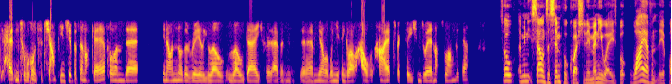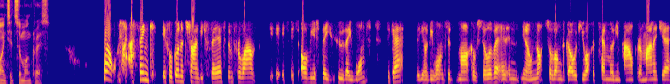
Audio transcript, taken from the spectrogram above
heading towards the championship if they're not careful. And uh, you know, another really low low day for Everton. Um, you know, when you think about how high expectations were not so long ago. So, I mean, it sounds a simple question in many ways, but why haven't they appointed someone, Chris? Well, I think if we're going to try and be fair to them for a while, it's, it's obvious they who they want to get. That you know, they wanted Marco Silva, and, and you know, not so long ago, if you offer ten million pound for a manager,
